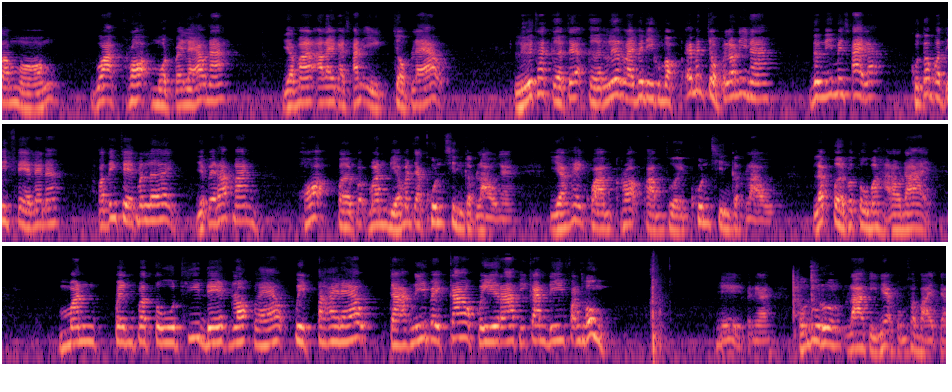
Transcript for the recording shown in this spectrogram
สมองว่าเคราะห์หมดไปแล้วนะ อย่ามาอะไรกับฉันอีกจบแล้ว หรือถ้าเกิดจะเกิดเรื่องอะไรไม่ดีคุณบอกเอ้ยมันจบไปแล้วนี่นะเรื่องนี้ไม่ใช่ละคุณต้องปฏิเสธเลยนะ ปฏิเสธมันเลย อย่าไปรับมัน เพราะเปิดมันเดี๋ยวมันจะคุ้นชินกับเราไงอย่าให้ความเคราะห์ความสวยคุ้นชินกับเรา แล้วเปิดประตูมาหาเราได้ มันเป็นประตูที่เดดล็อกแล้ว ปิดตายแล้ว จากนี้ไป 9 ปีราศีกันดีฟันธงนี่เป็นไงผมดูดวงราศีเนี่ยผมสบายใจ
